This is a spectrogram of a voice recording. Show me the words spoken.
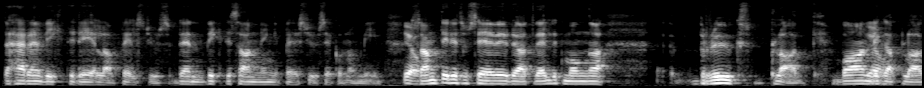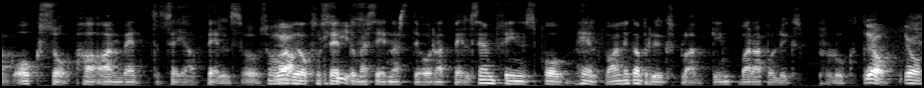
det här är en viktig del av pälsdjurs, det är en viktig sanning i pälsdjursekonomin. Ja. Samtidigt så ser vi ju det att väldigt många bruksplagg, vanliga Ja. plagg också har använt sig av päls och så Ja, har vi också precis. sett de här senaste åren att pälsen finns på helt vanliga bruksplagg, inte bara på lyxprodukter. Jo, jo,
